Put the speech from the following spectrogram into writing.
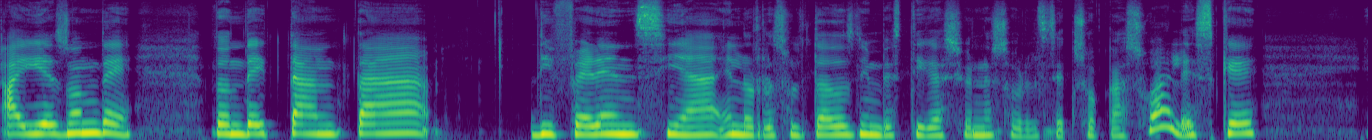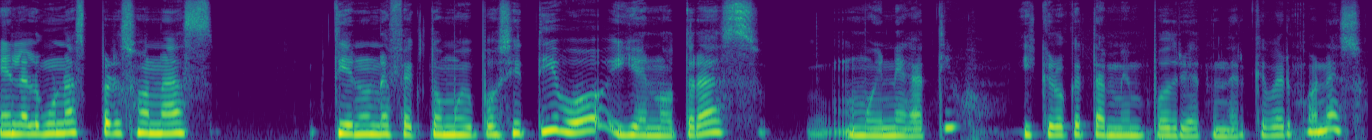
Ahí es donde, donde hay tanta diferencia en los resultados de investigaciones sobre el sexo casual. Es que en algunas personas tiene un efecto muy positivo y en otras muy negativo. Y creo que también podría tener que ver con eso.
